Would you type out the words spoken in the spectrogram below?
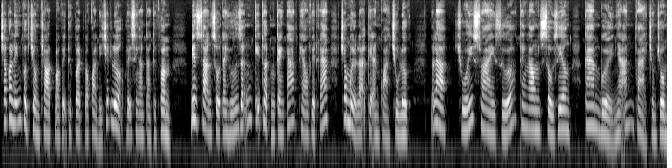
trong các lĩnh vực trồng trọt, bảo vệ thực vật và quản lý chất lượng, vệ sinh an toàn thực phẩm, biên soạn sổ tay hướng dẫn kỹ thuật canh tác theo Việt Gáp cho 10 loại cây ăn quả chủ lực, đó là chuối, xoài, dứa, thanh long, sầu riêng, cam, bưởi, nhãn, vải, trôm trôm.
